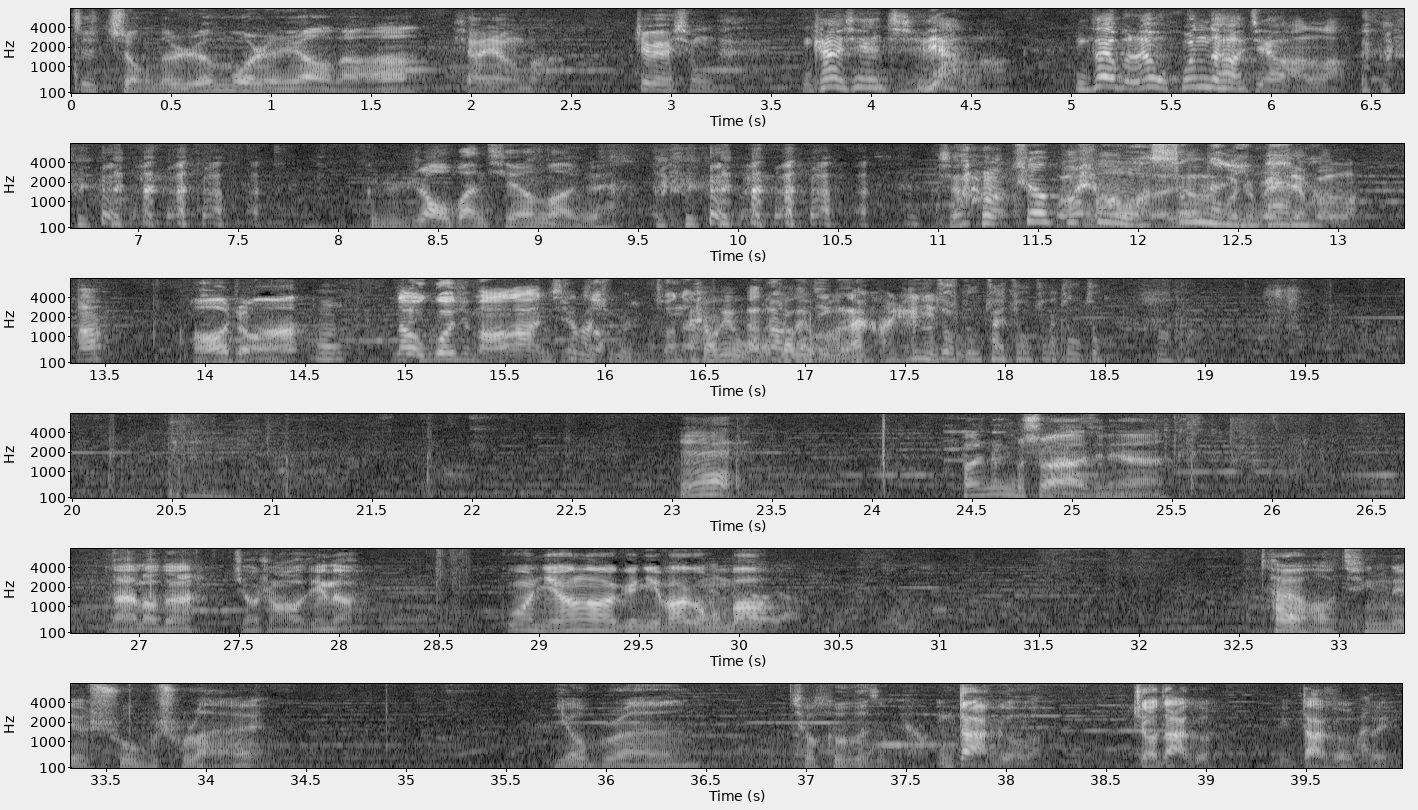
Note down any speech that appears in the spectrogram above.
这整的人模人样的啊。像样吧？这位兄台，你看现在几点了？你再不来，我婚都要结完了。可是绕半天嘛，这。行了，这不是我送的礼袋吗？啊，好好整啊。嗯，那我过去忙了，你先坐，坐那。交给我，交给我，来，赶紧坐，坐，坐，坐，坐，坐。嗯，穿这么帅啊，今天。来，老段，叫声好听的。过年了，给你发个红包。太好听的也说不出来，要不然。叫哥哥怎么样？你大哥吧，叫大哥，大哥可以。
